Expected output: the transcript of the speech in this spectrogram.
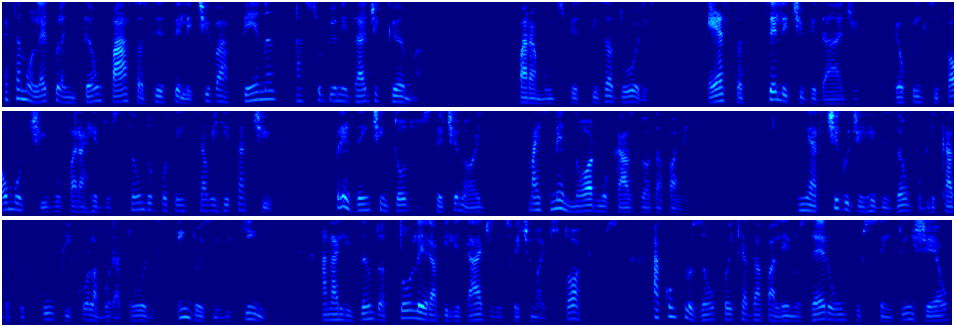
essa molécula então passa a ser seletiva apenas à subunidade gama. Para muitos pesquisadores, essa seletividade é o principal motivo para a redução do potencial irritativo, presente em todos os retinoides, mas menor no caso do adapaleno. Em artigo de revisão publicado por Culp e colaboradores em 2015, analisando a tolerabilidade dos retinoides tópicos, a conclusão foi que a dapaleno 0,1% em gel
